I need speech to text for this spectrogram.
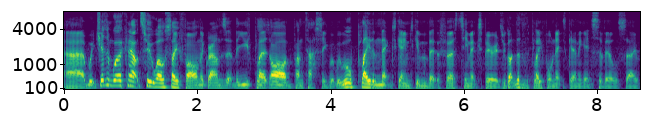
uh, which isn't working out too well so far on the grounds that the youth players aren't fantastic, but we will play them next game to give them a bit of first team experience. We've got nothing to play for next game against Seville, so it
